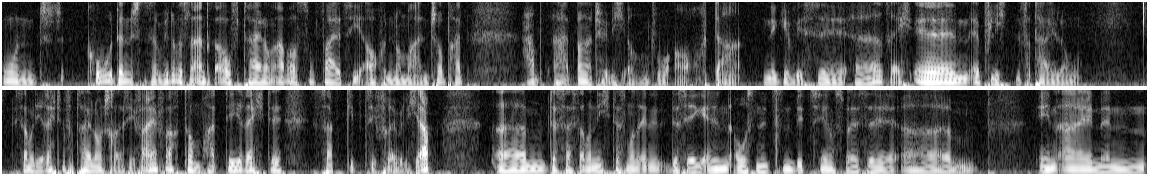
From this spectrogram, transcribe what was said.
und Co., dann ist das dann wieder ein bisschen andere Aufteilung, aber sobald sie auch einen normalen Job hat, hab, hat man natürlich irgendwo auch da eine gewisse äh, Rech äh, Pflichtenverteilung. Ich sage mal, die Rechteverteilung ist relativ einfach. Dom hat die Rechte, Sub gibt sie freiwillig ab. Ähm, das heißt aber nicht, dass man deswegen einen ausnützen bzw. Ähm, in einen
